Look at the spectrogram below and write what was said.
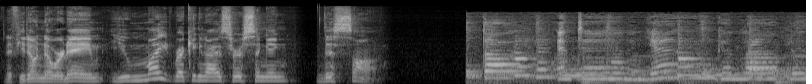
And if you don't know her name, you might recognize her singing this song. Tall and tan and young and lovely,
